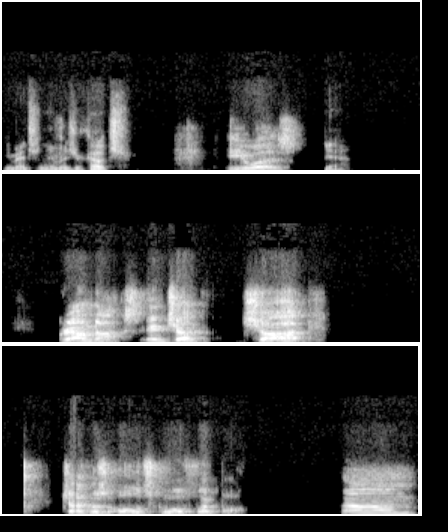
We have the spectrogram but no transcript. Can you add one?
you mentioned him as your coach. He was. Yeah. Ground knocks. And Chuck, Chuck, Chuck was old school football. Um,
